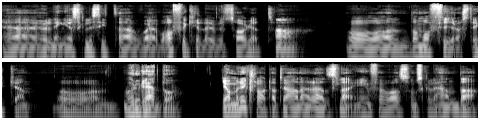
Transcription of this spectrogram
eh, hur länge jag skulle sitta, vad jag var för kille överhuvudtaget. ja. Och de var fyra stycken. Och, Var du rädd då? Ja, men det är klart att jag hade en rädsla inför vad som skulle hända.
